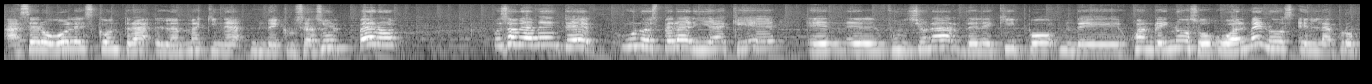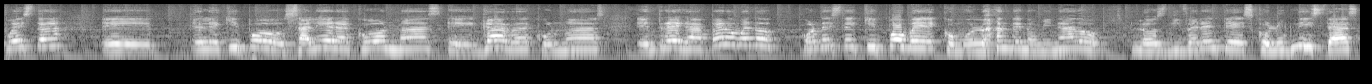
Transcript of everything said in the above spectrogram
a cero goles contra la máquina de Cruz Azul. Pero, pues obviamente uno esperaría que en el funcionar del equipo de Juan Reynoso, o al menos en la propuesta, eh, el equipo saliera con más eh, garra, con más entrega, pero bueno, con este equipo B, como lo han denominado los diferentes columnistas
